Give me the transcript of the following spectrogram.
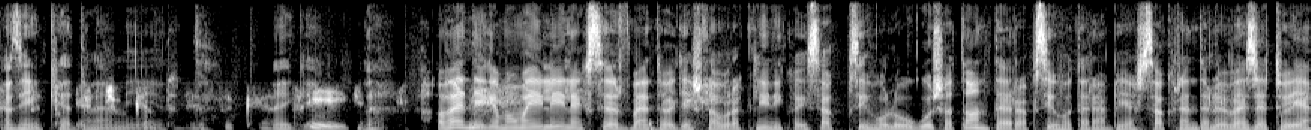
az én kedvemért. Igen. Igen. A vendégem a mai lélekszörfben Tölgyes Laura klinikai szakpszichológus, a Tanterra pszichoterápiás szakrendelő vezetője.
